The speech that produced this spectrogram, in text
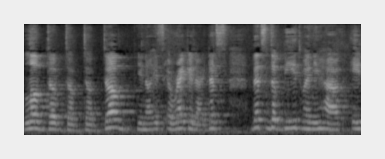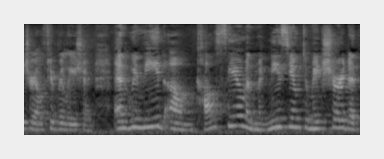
lub dub dub dub dub. You know it's irregular. That's that's the beat when you have atrial fibrillation. And we need um, calcium and magnesium to make sure that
